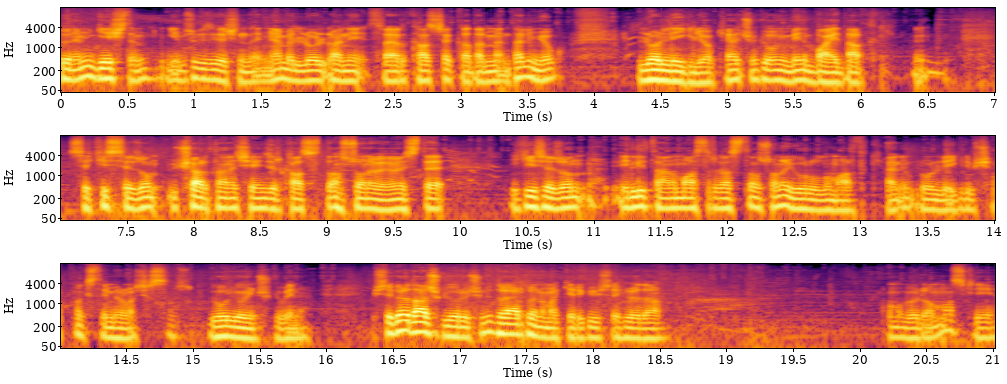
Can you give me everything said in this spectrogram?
dönemi geçtim. 28 yaşındayım. Yani böyle LoL hani tryhard kasacak kadar mentalim yok. LoL ile ilgili yok yani. Çünkü oyun beni baydı artık. 8 sezon 3'er tane changer kastıktan sonra ve MS'de 2 sezon 50 tane master kastıktan sonra yoruldum artık. Yani LoL ile ilgili bir şey yapmak istemiyorum açıkçası. Yoruyor oyun çünkü beni. İşte daha çok yoruyor çünkü tryhard oynamak gerekiyor işte daha. Ama böyle olmaz ki.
